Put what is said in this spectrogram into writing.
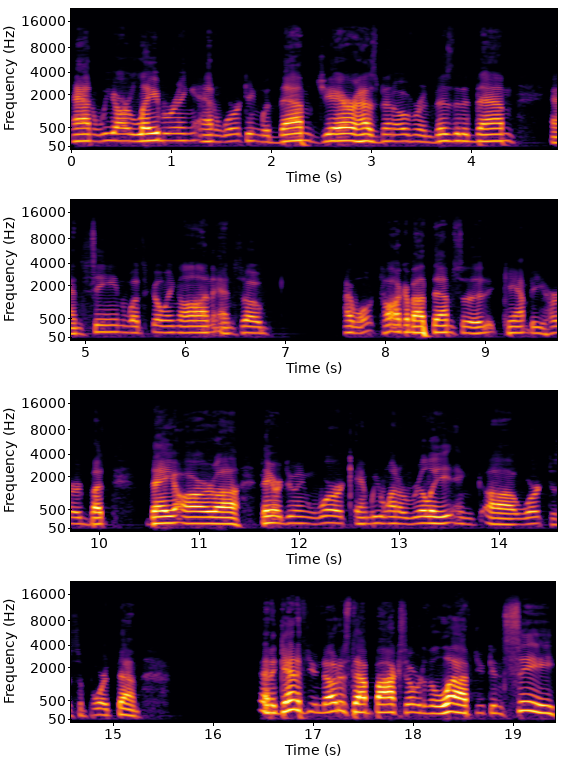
and we are laboring and working with them. Jer has been over and visited them and seen what's going on, and so I won't talk about them so that it can't be heard, but they are uh, they are doing work, and we want to really uh, work to support them. And again, if you notice that box over to the left, you can see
